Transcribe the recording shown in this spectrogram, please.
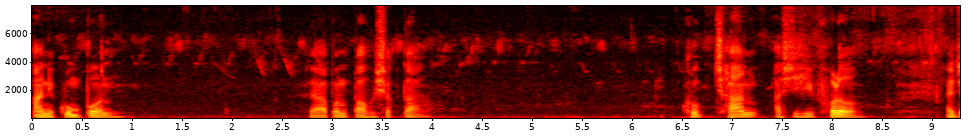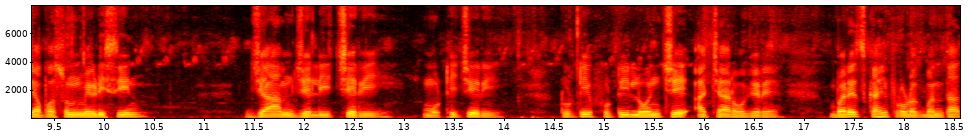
आणि कुंपण हे आपण पाहू शकता. खूप छान अशी ही फळं याच्यापासून मेडिसिन जाम जेली चेरी मोठी चेरी टुटी फुटी लोणचे आचार वगैरे बरेच काही प्रोडक्ट बनतात.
